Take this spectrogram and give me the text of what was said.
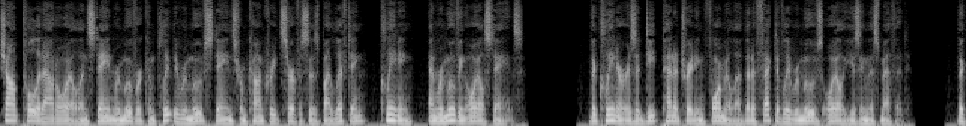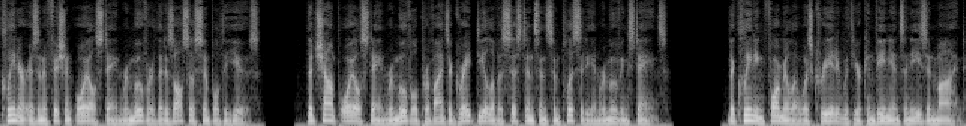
Chomp Pull It Out Oil and Stain Remover completely removes stains from concrete surfaces by lifting, cleaning, and removing oil stains. The cleaner is a deep penetrating formula that effectively removes oil using this method. The cleaner is an efficient oil stain remover that is also simple to use. The Chomp oil stain removal provides a great deal of assistance and simplicity in removing stains. The cleaning formula was created with your convenience and ease in mind,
